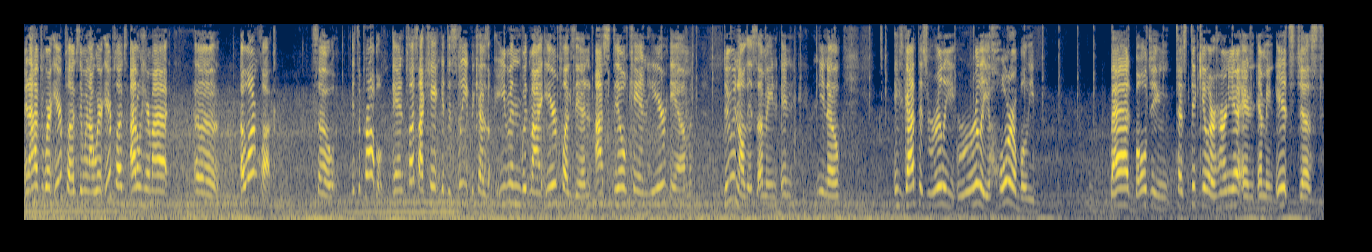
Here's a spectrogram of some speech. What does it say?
and I have to wear earplugs. And when I wear earplugs, I don't hear my uh, alarm clock. So it's a problem. And plus, I can't get to sleep because even with my earplugs in, I still can hear him doing all this. I mean, and you know, he's got this really, really horribly bad bulging testicular hernia, and I mean, it's just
